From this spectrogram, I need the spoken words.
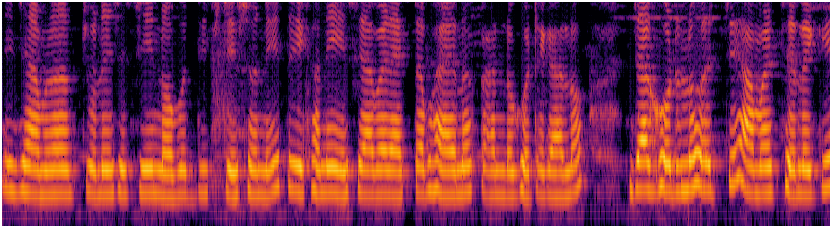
এই যে আমরা চলে এসেছি নবদ্বীপ স্টেশনে। তো এখানে এসে আবার একটা ভয়ানক কাণ্ড ঘটে গেল। যা ঘটলো হচ্ছে আমার ছেলেকে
